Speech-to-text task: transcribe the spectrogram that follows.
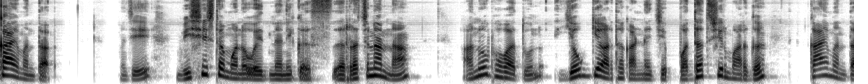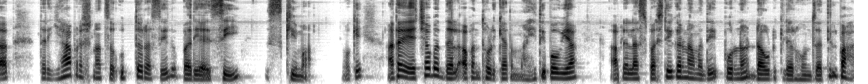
काय म्हणतात? म्हणजे विशिष्ट मनोवैज्ञानिक रचनांना अनुभवातून योग्य अर्थ काढण्याचे पद्धतशीर मार्ग काय म्हणतात? तर ह्या प्रश्नाचं उत्तर असेल पर्याय सी स्कीमा. ओके? आता याच्याबद्दल आपण थोडक्यात माहिती पाहूया. आपल्याला स्पष्टीकरणामध्ये पूर्ण डाऊट क्लिअर होऊन जातील. पहा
